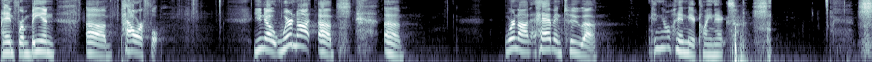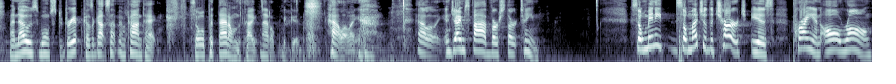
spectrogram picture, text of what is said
and from being uh, powerful. You know, we're not. Uh, uh, we're not having to. Uh, can y'all hand me a Kleenex? My nose wants to drip because I got something in contact. So we'll put that on the tape. That'll be good. Hallelujah. Hallelujah. In James 5, verse 13. So many, so much of the church is praying all wrong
